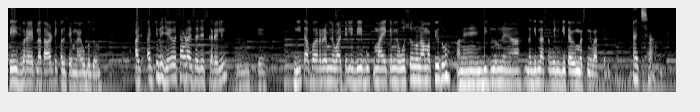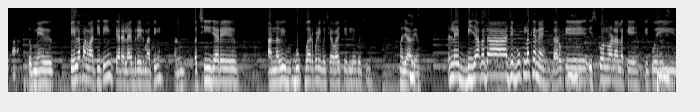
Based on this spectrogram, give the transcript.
પેજ ભરાય એટલા તો આર્ટિકલ છે એમના એવું બધું. આજ એકચ્યુઅલી જય વસાવડાએ સજેસ્ટ કરેલી. કે ગીતા પર એમને વાંચેલી બે બુકમાં એક એમને ઓશોનું નામ આપ્યું હતું અને બીજું એમને આ નગીનના સંઘવીની ગીતા વિમર્શની વાત કરી. અચ્છા. હા તો મેં પહેલા પણ વાંચી હતી ત્યારે લાઇબ્રેરીમાંથી પણ પછી જ્યારે આ નવી બુક બહાર પડી પછી આ વાંચી એટલે પછી મજા આવી એમ. એટલે બીજા બધા જે બુક લખે ને ધારો કે ઇસ્કોન વાળા લખે કે કોઈ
